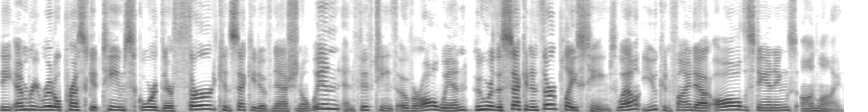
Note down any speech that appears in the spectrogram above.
The Embry Riddle Prescott team scored their third consecutive national win and 15th overall win. Who were the second and third place teams? Well, you can find out all the standings online.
